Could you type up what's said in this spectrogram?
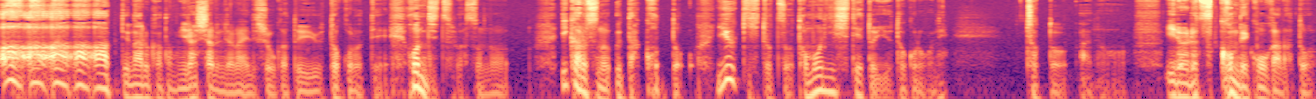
ああ、ああ、ああ、あってなる方もいらっしゃるんじゃないでしょうかというところで、本日はその、イカロスの歌こと、勇気一つを共にしてというところをね、ちょっと、あの、いろいろ突っ込んでいこうかなと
